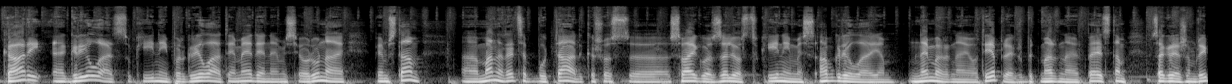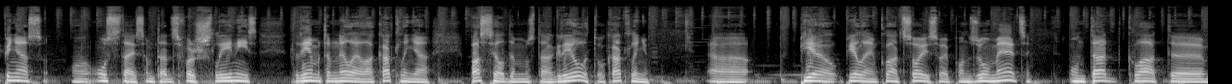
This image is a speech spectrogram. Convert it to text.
Kā arī uh, grilēts cukīnī, par grilētiem ēdieniem es jau runāju. Pirms tam uh, mana recepte būtu tāda, ka šos uh, svaigos zaļos cukīnī mēs apgrilējam, nemarinējot iepriekš, bet marinējot pēc tam, sagriežam ripiņās, uztaisam tādas foršas līnijas, tad iemetam nelielā katliņā, pasildam uz tā grila to katliņu, uh, pie, pielējam klāt sojas vai ponzu mērci un tad klāt uh,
